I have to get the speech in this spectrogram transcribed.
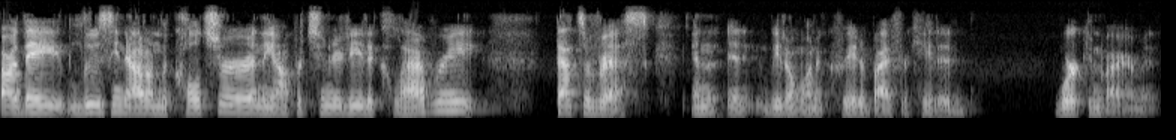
are they losing out on the culture and the opportunity to collaborate? That's a risk and, and we don't want to create a bifurcated work environment.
